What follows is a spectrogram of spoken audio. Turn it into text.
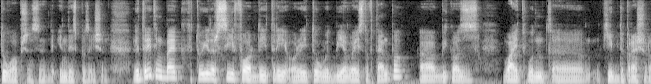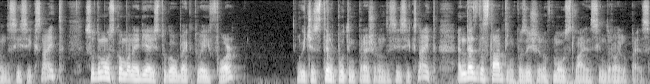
two options in, the, in this position. Retreating back to either c4, d3 or e2 would be a waste of tempo uh, because white wouldn't uh, keep the pressure on the c6 knight. So the most common idea is to go back to a4 which is still putting pressure on the c6 knight, and that's the starting position of most lines in the Ruy Lopez.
